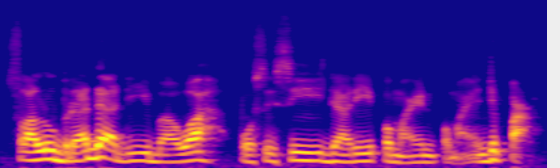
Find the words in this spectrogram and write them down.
selalu berada di bawah posisi dari pemain-pemain Jepang.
